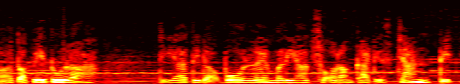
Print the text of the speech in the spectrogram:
Ah, tapi itulah, dia tidak boleh melihat seorang gadis cantik.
